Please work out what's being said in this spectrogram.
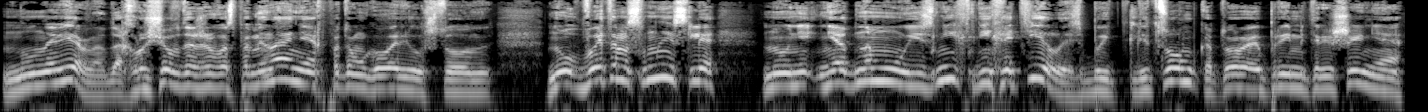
Ну, наверное, да. Хрущев даже в воспоминаниях потом говорил, что... Ну, в этом смысле, ну, ни, ни одному из них не хотелось быть лицом, которое примет решение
